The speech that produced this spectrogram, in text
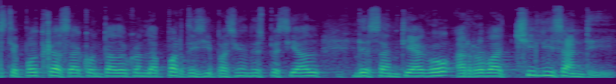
Este podcast ha contado con la participación especial de Santiago arroba chilisanti.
